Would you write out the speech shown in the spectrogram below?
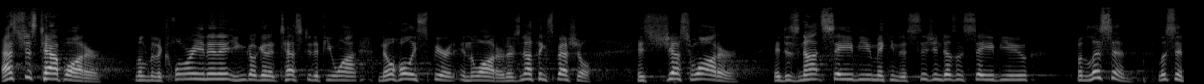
that's just tap water. A little bit of chlorine in it. You can go get it tested if you want. No Holy Spirit in the water. There's nothing special. It's just water. It does not save you. Making a decision doesn't save you. But listen, listen.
